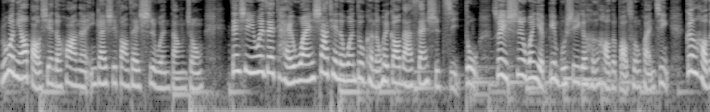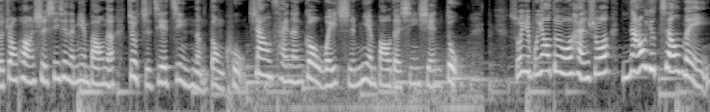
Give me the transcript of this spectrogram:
如果你要保鲜的话呢，应该是放在室温当中。但是因为在台湾夏天的温度可能会高达三十几度，所以室温也并不是一个很好的保存环境。更好的状况是，新鲜的面包呢就直接进冷冻库，这样才能够维持面包的新鲜度。所以不要对我喊说 “Now you tell me”，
